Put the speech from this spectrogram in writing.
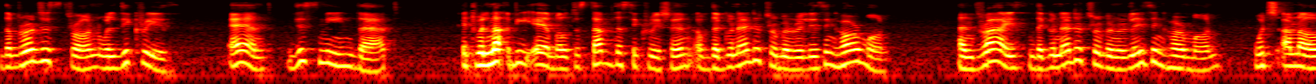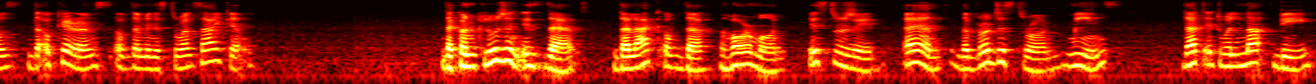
the progesterone will decrease, and this means that it will not be able to stop the secretion of the gonadotropin releasing hormone and rise the gonadotropin releasing hormone which allows the occurrence of the menstrual cycle. The conclusion is that the lack of the hormone estrogen and the progesterone means that it will not be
